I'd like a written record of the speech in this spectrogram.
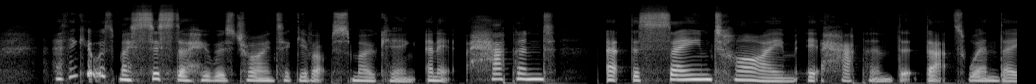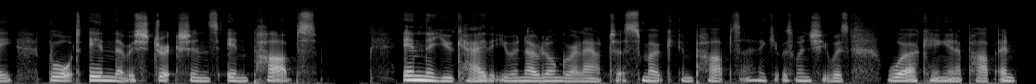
I think it was my sister who was trying to give up smoking, and it happened at the same time it happened that that's when they brought in the restrictions in pubs in the UK that you were no longer allowed to smoke in pubs. I think it was when she was working in a pub. And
